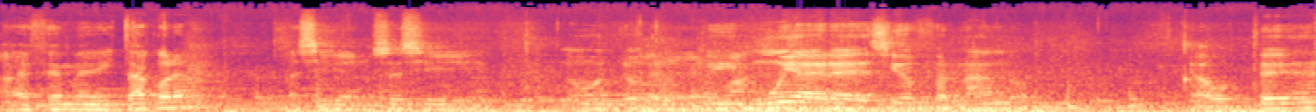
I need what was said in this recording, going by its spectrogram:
a FM Bitácora. Así que no sé si. No, yo estoy muy agradecido, Fernando, a ustedes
